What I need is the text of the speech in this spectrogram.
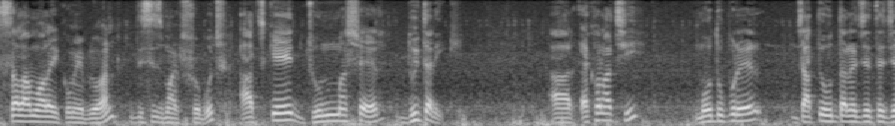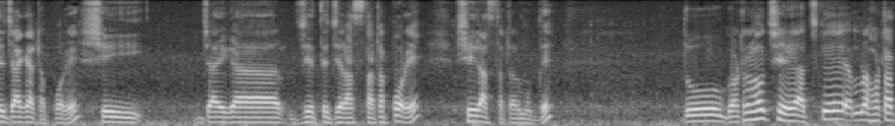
আসসালামু আলাইকুম এভরিওয়ান দিস ইজ মার্ক সবুজ আজকে জুন মাসের দুই তারিখ। আর এখন আছি মধুপুরের জাতীয় উদ্যানে যেতে যে জায়গাটা পড়ে, সেই জায়গার যেতে যে রাস্তাটা পড়ে, সেই রাস্তাটার মধ্যে। তো ঘটনা হচ্ছে, আজকে আমরা হঠাৎ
